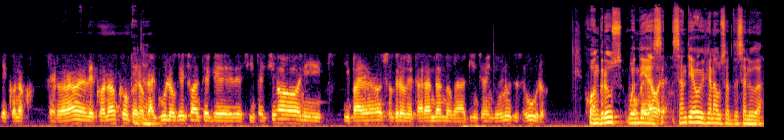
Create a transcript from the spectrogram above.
desconozco, perdóname, desconozco, pero calculo que eso antes que desinfección y, y para yo creo que estarán dando cada 15 20 minutos seguro. Juan Cruz, buen día. Santiago Wigenhauser te saluda.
